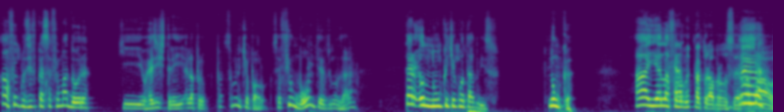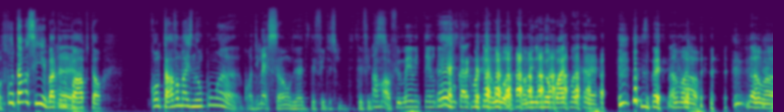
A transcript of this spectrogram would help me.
Ah, foi inclusive com essa filmadora que eu registrei. Ela falou, só um minutinho, Paulo, você filmou o enterro do Gonzaga? Cara, eu nunca tinha contado isso. Nunca. Aí ela Era falou, muito natural pra você, era, era, normal. contava assim, batendo É. papo e tal. Contava, mas não com a, com a dimensão né, de ter feito esse. De ter feito Normal, filmei o enterro do, É. do cara que mora aqui na rua. Do amigo do meu pai que mora. É, esse- normal. Normal.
